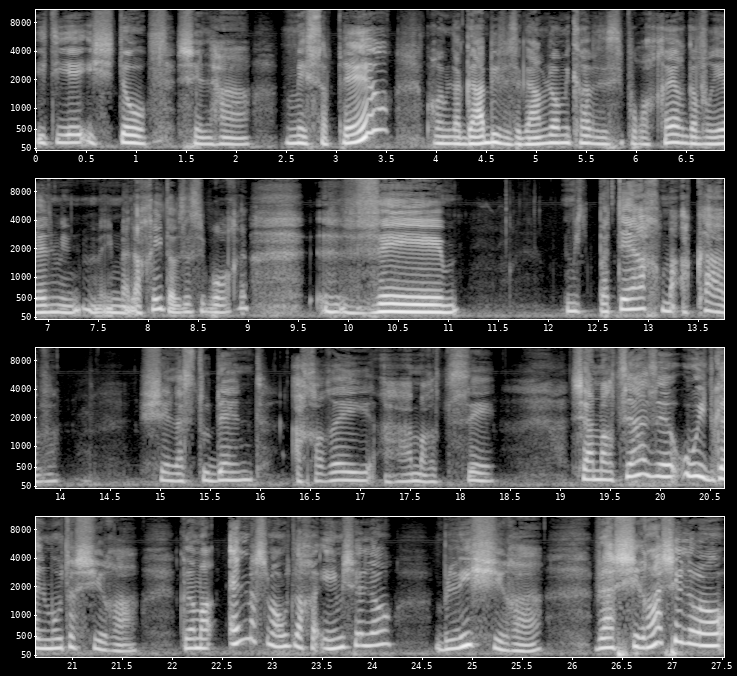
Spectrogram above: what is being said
היא תהיה אשתו של המספר. קוראים לה גבי, וזה גם לא מקרה, וזה סיפור אחר, גבריאל ממלאכית, אבל זה סיפור אחר. ו... מתפתח מעקב של הסטודנט אחרי המרצה, שהמרצה הזה הוא התגלמות השירה. כלומר, אין משמעות לחיים שלו בלי שירה, והשירה שלו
